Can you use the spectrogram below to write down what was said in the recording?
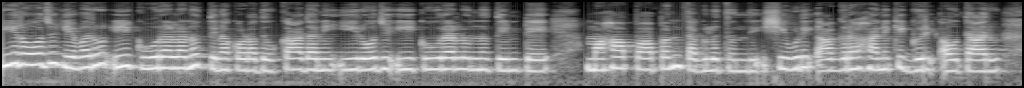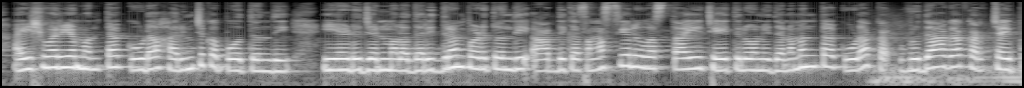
ఈరోజు ఎవరు ఈ కూరలను తినకూడదు. కాదని ఈరోజు ఈ కూరలను తింటే మహాపాపం తగులుతుంది. శివుడి ఆగ్రహానికి గురి అవుతారు. ఐశ్వర్యమంతా కూడా హరించకపోతుంది. ఏడు జన్మల దరిద్రం పడుతుంది. ఆర్థిక సమస్యలు వస్తాయి. చేతిలోని ధనమంతా కూడా వృధాగా ఖర్చయిపోతుంది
